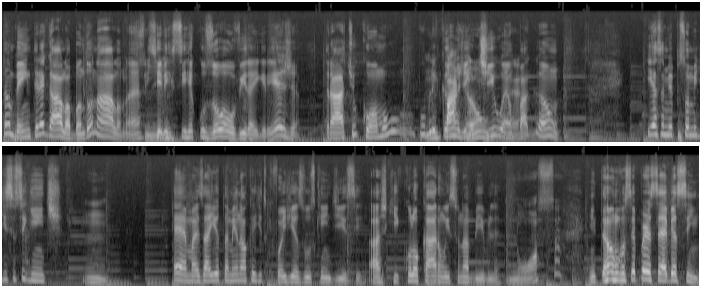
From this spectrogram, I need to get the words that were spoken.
também entregá-lo, abandoná-lo, né? Sim. Se ele se recusou a ouvir a igreja, trate-o como um publicano, pagão, gentil, é, um é. pagão. E essa minha pessoa me disse o seguinte: Hum, é, mas aí eu também não acredito que foi Jesus quem disse. Acho que colocaram isso na Bíblia. nossa, Então você percebe assim,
